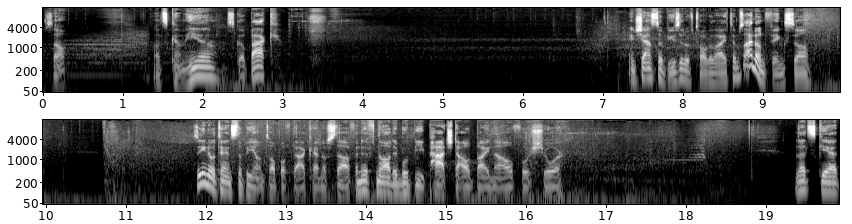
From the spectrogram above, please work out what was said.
So, let's come here. Let's go back. Any chance to abuse it with toggle items? I don't think so. Xeno tends to be on top of that kind of stuff, and if not, it would be patched out by now for sure. Let's get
